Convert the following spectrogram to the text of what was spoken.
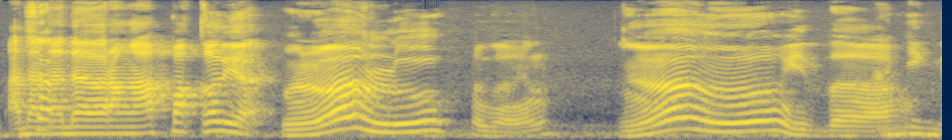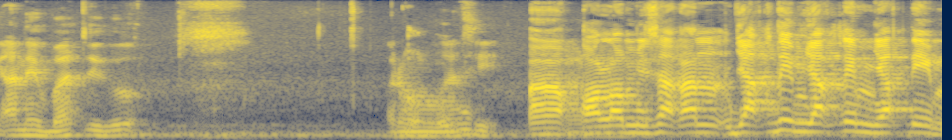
ada ada orang apa kali ya lu, gitu kan. Ya gitu. anjing aneh banget gue orang Bekasi Eh, kalau misalkan Jaktim, Jaktim, Jaktim.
